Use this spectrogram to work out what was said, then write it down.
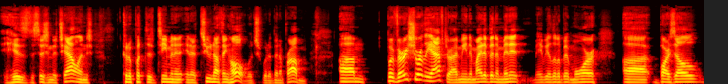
his decision to challenge could have put the team in a, in a two nothing hole, which would have been a problem. Um, but very shortly after, I mean, it might have been a minute, maybe a little bit more. Uh, Barzal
